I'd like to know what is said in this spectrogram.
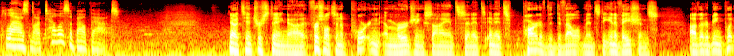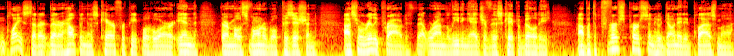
plasma. Tell us about that. No, it's interesting. Uh, first of all, it's an important emerging science, and it's and it's part of the developments, the innovations uh, that are being put in place that are that are helping us care for people who are in their most vulnerable position. Uh, so we're really proud that we're on the leading edge of this capability. Uh, but the first person who donated plasma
